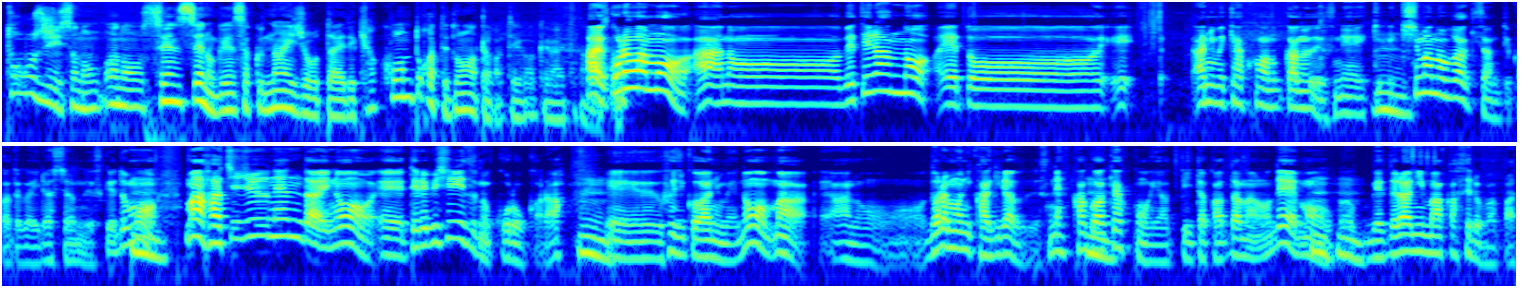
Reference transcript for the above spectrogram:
当時そのあの先生の原作ない状態で、脚本とかってどなたが手掛けられてたんですか、はい、これはもう、あのーベテランの、えっ、とえアニメ脚本家のですね、きうん。木島信明さんという方がいらっしゃるんですけれども、うん。まあ、80年代の、えーテレビシリーズの頃から、うん。えー藤子アニメの、まあ、あのドラえもんに限らずですね、各話脚本をやっていた方なので、もうん。ううんベテランに任せればばっ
